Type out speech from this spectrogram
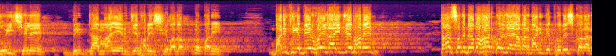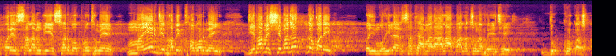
দুই ছেলে বৃদ্ধা মায়ের যেভাবে সেবা যত্ন করে, বাড়ি থেকে বের হয়ে যায় যেভাবে, তার সাথে ব্যবহার করে যায়। আবার বাড়িতে প্রবেশ করার পরে সালাম দিয়ে সর্বপ্রথমে মায়ের যেভাবে খবর নেয়, যেভাবে সেবা যত্ন করে, ওই মহিলার সাথে আমার আলাপ আলোচনা হয়েছে। দুঃখ, কষ্ট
